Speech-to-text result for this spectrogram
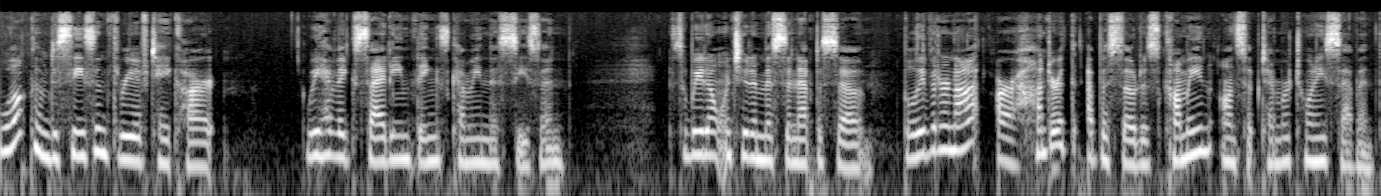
Welcome to season three of Take Heart. We have exciting things coming this season, so we don't want you to miss an episode. Believe it or not, our 100th episode is coming on September 27th,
